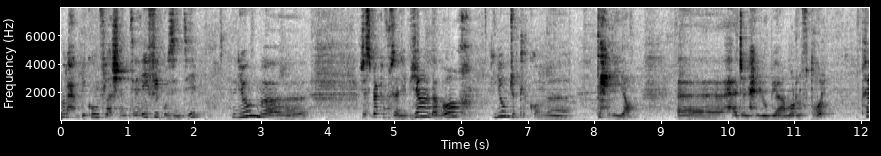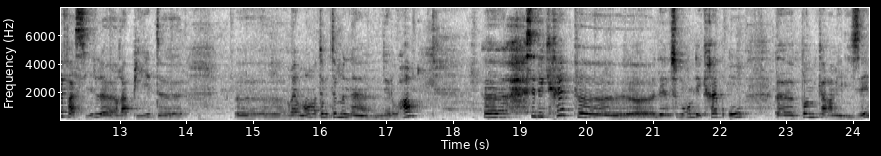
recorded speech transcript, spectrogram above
نرحب بكم في la chaîne تاعي في كوزينتي اليوم j'espère que vous allez bien d'abord اليوم جبت لكم آه، تحلية آه، حاجة نحلو بها مور الفطور. très facile rapide vraiment تمتم نديروها. c'est des crêpes اللي نسموهم les crêpes aux pommes caramélisées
